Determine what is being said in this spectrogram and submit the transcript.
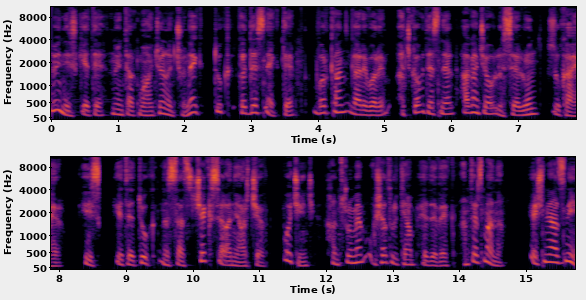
Նույնիսկ եթե նույն թարգմանությունը չունեք, դուք կտեսնեք, թե որքան կարևոր է աչքով տեսնել հագանչով լսելուն զուգահեռ։ Իսկ եթե դուք նստած չեք սեղանի առջև, ոչինչ, խնդրում եմ ուշադրությամբ հետևեք ընթերցմանը։ Էշնիածնի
